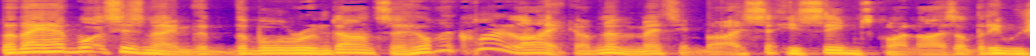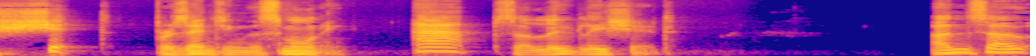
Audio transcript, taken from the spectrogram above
But they had what's his name, the, the ballroom dancer, who I quite like. I've never met him, but I, he seems quite nice. But he was shit presenting this morning. Absolutely shit. And so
